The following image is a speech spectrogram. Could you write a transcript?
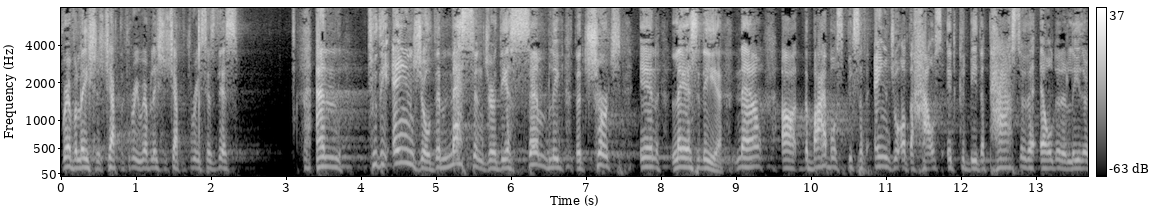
Revelations chapter 3, Revelation chapter 3 says this. And to the angel, the messenger, the assembly, the church in Laodicea. Now, uh, the Bible speaks of angel of the house. It could be the pastor, the elder, the leader,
